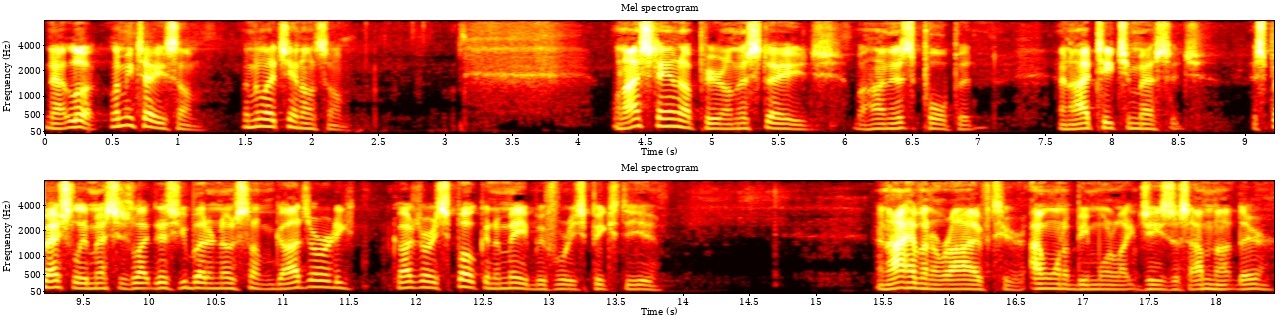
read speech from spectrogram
Now, look, let me tell you something. Let me let you in on something. When I stand up here on this stage behind this pulpit and I teach a message, especially a message like this, you better know something. God's already, God's already spoken to me before He speaks to you. And I haven't arrived here. I want to be more like Jesus. I'm not there.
